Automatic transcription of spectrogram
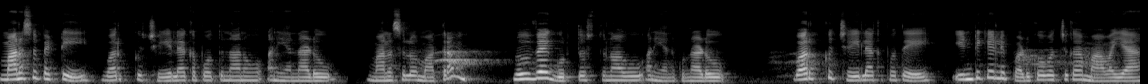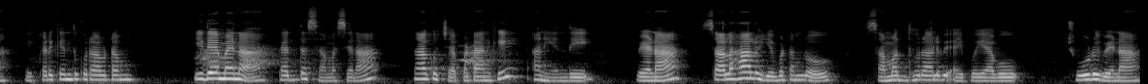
మనసు పెట్టి వర్క్ చేయలేకపోతున్నాను అని అన్నాడు. మనసులో మాత్రం నువ్వే గుర్తొస్తున్నావు అని అనుకున్నాడు. వర్క్ చేయలేకపోతే ఇంటికెళ్ళి పడుకోవచ్చుగా మావయ్య ఇక్కడికెందుకు రావటం? ఇదేమైనా పెద్ద సమస్యనా? నాకు చెప్పటానికి అని అంది. వీణ సలహాలు ఇవ్వటంలో సమర్థురాలివి అయిపోయావు. చూడు వీణ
